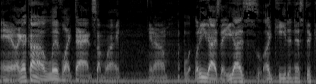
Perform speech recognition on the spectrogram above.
yeah, like I kind of live like that in some way. You know, what do you guys think? You guys like hedonistic?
